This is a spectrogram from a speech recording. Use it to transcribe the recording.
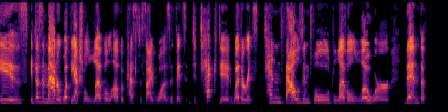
is it doesn't matter what the actual level of a pesticide was. If it's detected whether it's 10,000 fold level lower than the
